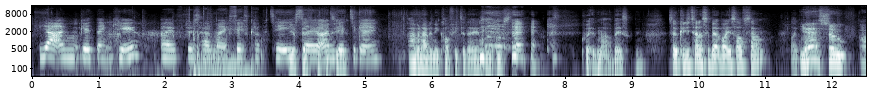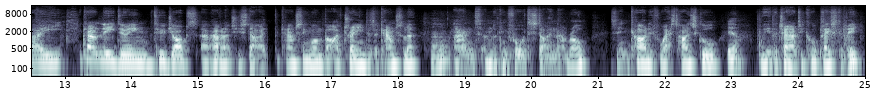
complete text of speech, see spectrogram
Yeah, I'm good, thank you. I've just had my fifth cup of tea, Your so fifth of I'm tea. good to go. I haven't had any coffee today. I'm, I'm just quitting that basically. So, could you tell us a bit about yourself, Sam? Like, Yeah, so I currently doing two jobs. I haven't actually started the counselling one, but I've trained as a counsellor, Oh, and I'm looking forward to starting that role. It's in Cardiff West High School yeah. with a charity called Place to Be,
